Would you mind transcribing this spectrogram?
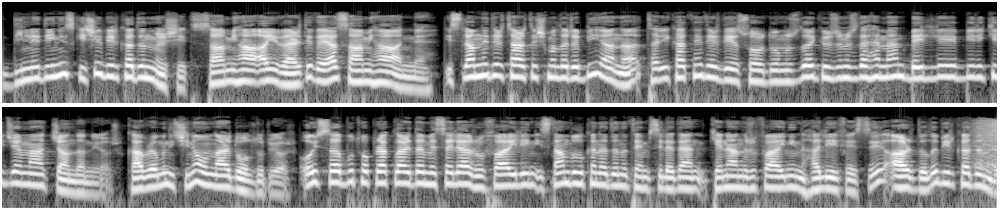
Dinlediğiniz kişi bir kadın mürşit, Samiha Ayverdi veya Samiha anne. İslam nedir tartışmaları bir yana, tarikat nedir diye sorduğumuzda gözümüzde hemen belli bir iki cemaat canlanıyor. Kavramın içine onlar dolduruyor. Oysa bu topraklarda mesela Rufai'nin İstanbul kanadını temsil eden Kenan Rufai'nin halifesi Ardılı bir kadındı.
